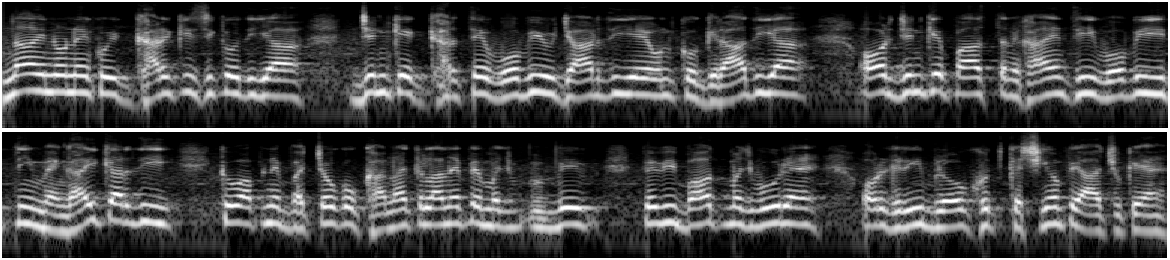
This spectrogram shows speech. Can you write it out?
ना इन्होंने कोई घर किसी को दिया। जिनके घर थे वो भी उजाड़ दिए, उनको गिरा दिया। और जिनके पास तनख्वाहें थी, वो भी इतनी महँगाई कर दी कि वो अपने बच्चों को खाना खिलाने पे भी पे भी बहुत मजबूर हैं और गरीब लोग खुदकशियों पे आ चुके हैं।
